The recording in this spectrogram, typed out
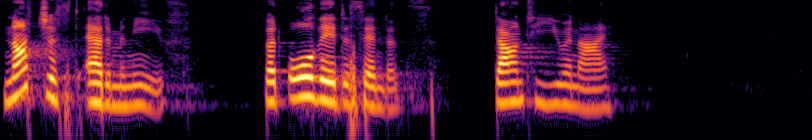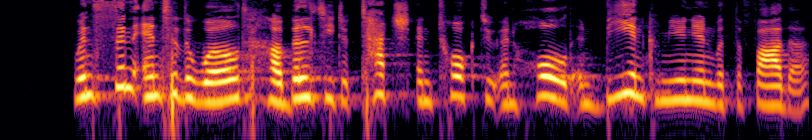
Not just Adam and Eve, but all their descendants, down to you and I. When sin entered the world, our ability to touch and talk to and hold and be in communion with the Father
